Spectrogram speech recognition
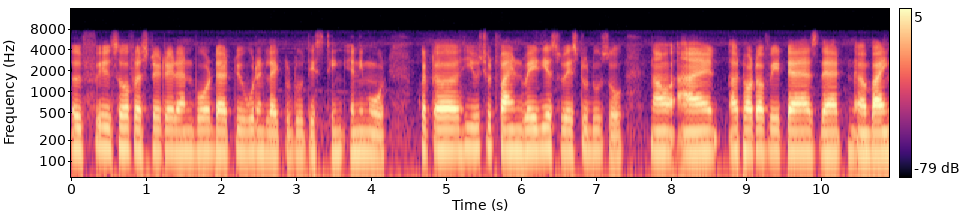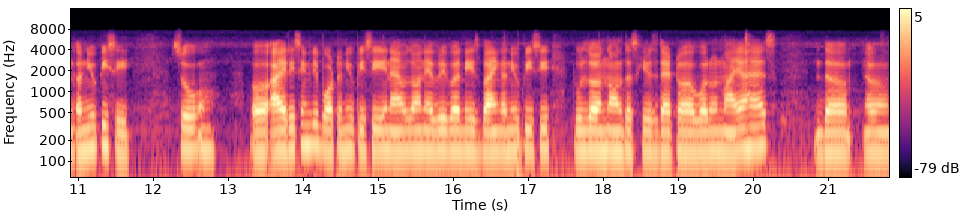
you'll feel so frustrated and bored that you wouldn't like to do this thing anymore. But uh, you should find various ways to do so. Now I, I thought of it as that uh, buying a new PC so uh, I recently bought a new PC in Avalon. Everyone is buying a new PC to learn all the skills that uh, Varun Mayya has the uh,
